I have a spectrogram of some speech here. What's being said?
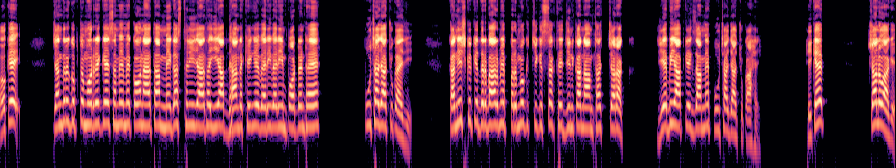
ओके, चंद्रगुप्त मौर्य के समय में कौन आया था? मेगास्थनीज आया था, ये आप ध्यान रखेंगे वेरी वेरी इंपॉर्टेंट है। पूछा जा चुका है जी। कनिष्क के दरबार में प्रमुख चिकित्सक थे, जिनका नाम था चरक। ये भी आपके एग्ज़ाम में पूछा जा चुका है। ठीक है? चलो आगे।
